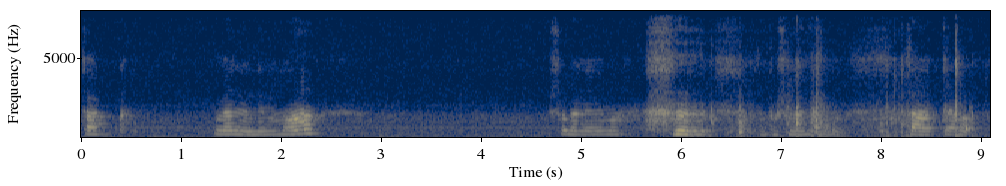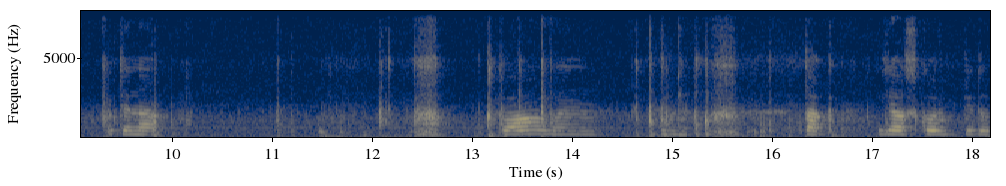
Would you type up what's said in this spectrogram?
Так, в мене нема. Що в мене нема? Забув, що в мене нема. Так, треба йти на павин. Так, я скоро піду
